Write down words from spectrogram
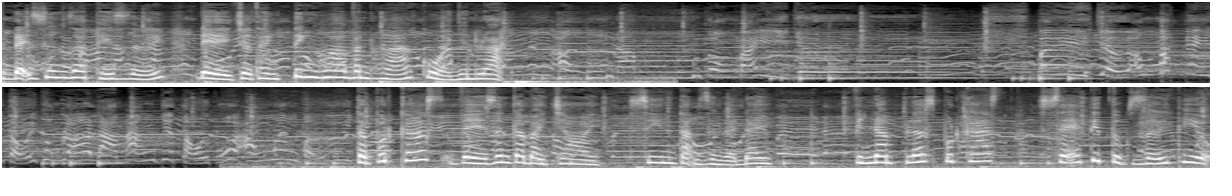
đại dương ra thế giới để trở thành tinh hoa văn hóa của nhân loại. Tập podcast về dân ca bài tròi xin tạm dừng ở đây. Vietnam Plus Podcast sẽ tiếp tục giới thiệu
